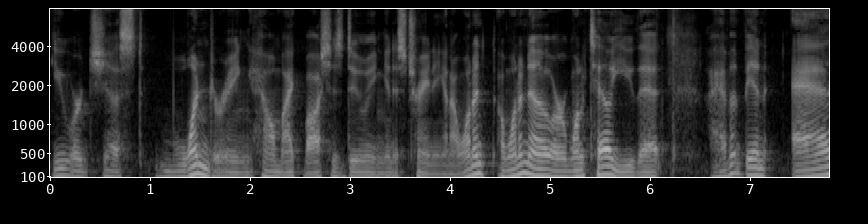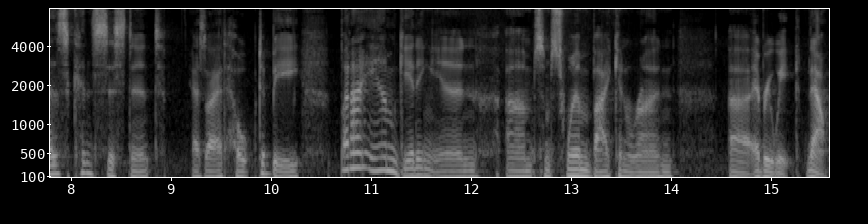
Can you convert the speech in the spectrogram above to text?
you are just wondering how Mike Bosch is doing in his training. And I want to I want to know or want to tell you that I haven't been as consistent as I had hoped to be, but I am getting in um, some swim, bike, and run uh, every week. Now,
